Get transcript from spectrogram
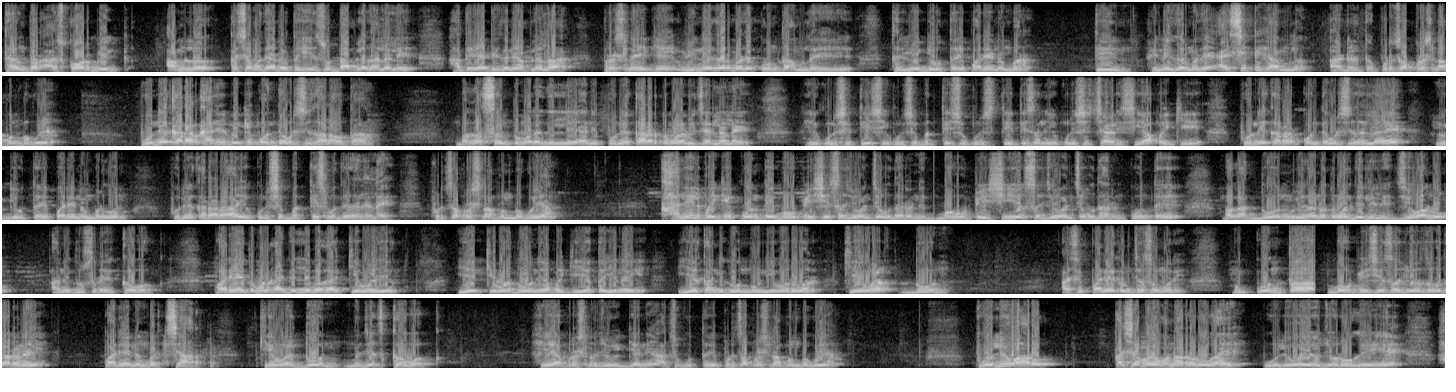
त्यानंतर अस्कॉर्बिक आम्ल कशामध्ये आढळतं? हे सुद्धा आपल्या झालेलं आहे. आता या ठिकाणी आपल्याला प्रश्न आहे की व्हिनेगरमध्ये कोणतं आम्ल आहे? तर योग्य उत्तर आहे पर्याय नंबर तीन व्हिनेगरमध्ये ॲसिटिक आम्ल आढळतं. पुढचा प्रश्न आपण बघूया. पुणे करार खालीलपैकी कोणत्या वर्षी झाला होता? बघा सण तुम्हाला दिले आणि पुणे करार तुम्हाला विचारलेला आहे. एकोणीसशे तीस एकोणीसशे बत्तीस एकोणीसशे तेहतीस आणि एकोणीसशे चाळीस यापैकी पुणे करार कोणत्या वर्षी झालेला आहे? योग्य उत्तर आहे पर्याय नंबर दोन. पुणे करार हा एकोणीसशे बत्तीसमध्ये झालेला आहे. पुढचा प्रश्न आपण बघूया. खालीलपैकी कोणते बहुपेशीय सजीवांचे उदाहरण आहे बहुपेशीय सजीवांचे उदाहरण कोणते? बघा दोन विधानं तुम्हाला दिलेली आहेत. जीवाणू आणि दुसरं एक कवक. पर्याय तुम्हाला काय दिले बघा? केवळ एक. एक किंवा दोन यापैकी एकही नाही. एक आणि दोन दोन्ही बरोबर. केवळ दोन. असे पर्याय तुमच्यासमोर आहे. मग कोणतं बहुपेशीय सजीवाचं उदाहरण आहे? पर्याय नंबर चार. केवळ दोन म्हणजेच कवक. हे या प्रश्नाचे वैज्ञानिक अचूक उत्तर आहे. पुढचा प्रश्न आपण बघूया. पोलिओ हा रोग कशामुळे होणारा रोग आहे? पोलिओ हे जो रोग आहे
